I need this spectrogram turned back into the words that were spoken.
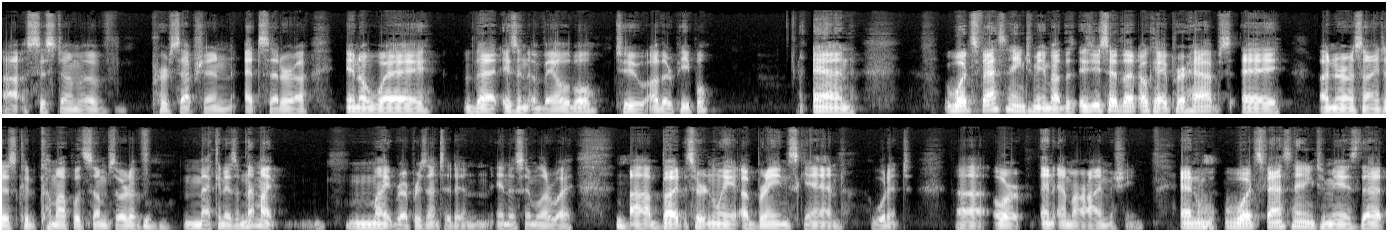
uh, system of perception, etc., in a way that isn't available to other people. And what's fascinating to me about this is you said that okay, perhaps a a neuroscientist could come up with some sort of mm-hmm. mechanism that might might represent it in in a similar way, mm-hmm. uh, but certainly a brain scan wouldn't, uh, or an MRI machine. And mm-hmm. what's fascinating to me is that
